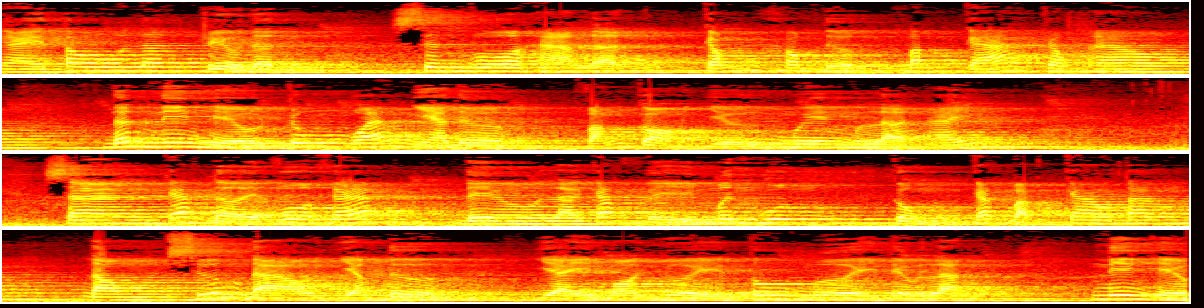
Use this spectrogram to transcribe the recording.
Ngài Tâu lên triều đình, Xin vua hạ lệnh Cấm không được bắt cá trong ao. Đến niên hiệu trung quán nhà đường, Vẫn còn giữ nguyên lệnh ấy. Sang các đời vua khác, Đều là các vị minh quân Cùng các bậc cao tăng, Đồng sướng đạo dẫn đường, Dạy mọi người tu mười điều lành niên hiệu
